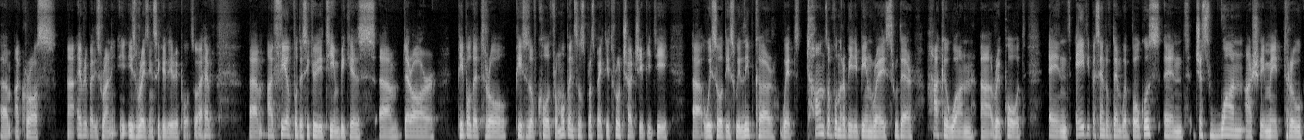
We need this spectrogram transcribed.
um, across. Uh, everybody's running is raising security reports. So I have um, I feel for the security team because um, there are people that throw pieces of code from open source perspective through ChatGPT uh, we saw this with libcurl with tons of vulnerability being raised through their HackerOne uh, report. And 80% of them were bogus, and just one actually made through.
